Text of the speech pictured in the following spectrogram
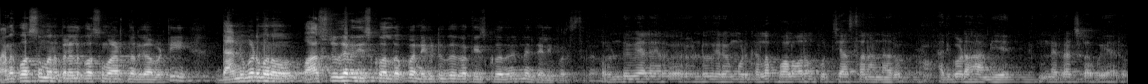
మన కోసం మన పిల్లల కోసం వాడుతున్నారు కాబట్టి దాన్ని కూడా మనం పాజిటివ్గానే తీసుకోవాలి తప్ప నెగిటివ్గా తీసుకోవాలని నేను తెలియపరుస్తున్నాను. రెండు వేల ఇరవై రెండు ఇరవై మూడు కల్లా పోలవరం పూర్తి చేస్తానన్నారు. అది కూడా హామీ నెరవేర్చలేకపోయారు.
